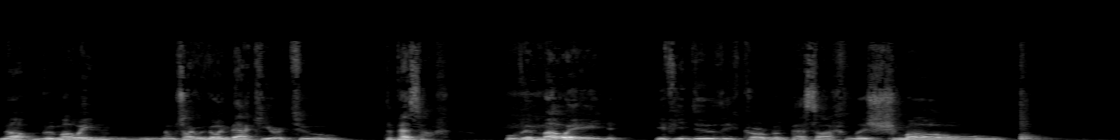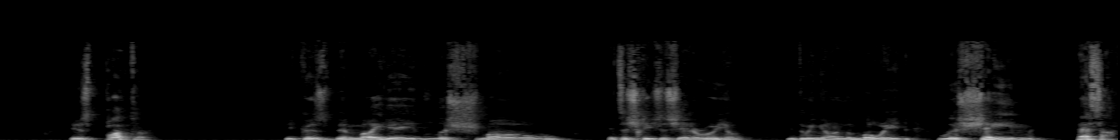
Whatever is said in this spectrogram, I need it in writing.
No, Remoed, I'm sorry, we're going back here to the Pesach. Uvemoed, if you do the Korban Pesach Lishmo, is Potter. Because B'moed Lishmo, it's a Shchita Shenaruyo. You're doing it on the Moed L'Shem Pesach.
